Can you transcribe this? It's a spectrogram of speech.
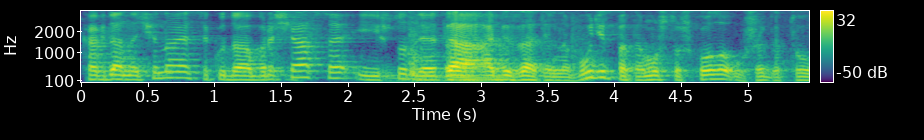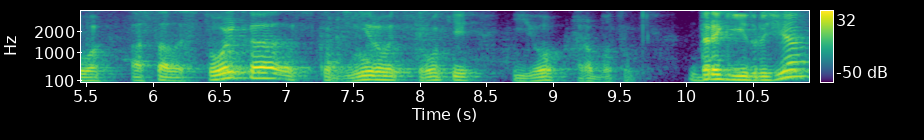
когда начинается, куда обращаться и что для этого Да, надо. обязательно будет, потому что школа уже готова. Осталось только скоординировать сроки ее работы. Дорогие друзья,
